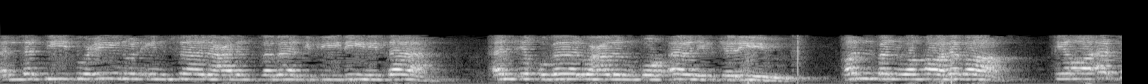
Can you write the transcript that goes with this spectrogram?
التي تعين الإنسان على الثبات في دين الله الإقبال على القرآن الكريم قلبا وقالبا قراءة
